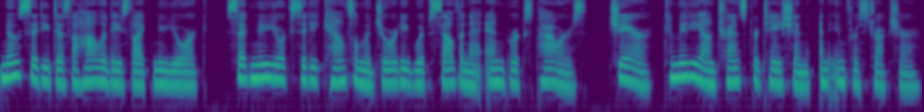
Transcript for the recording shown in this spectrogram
No city does the holidays like New York, said New York City Council Majority Whip Selvena N. Brooks Powers, Chair, Committee on Transportation and Infrastructure.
